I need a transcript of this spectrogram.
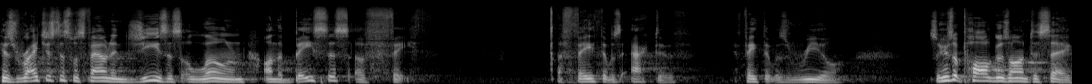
His righteousness was found in Jesus alone on the basis of faith. A faith that was active a faith that was real. So here's what Paul goes on to say.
